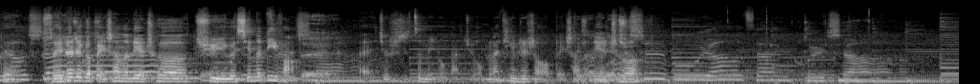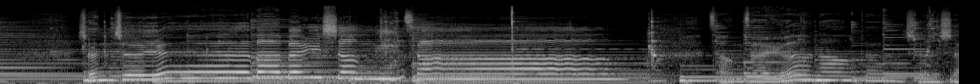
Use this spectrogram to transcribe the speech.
对，随着这个北上的列车去一个新的地方，对，哎，就是这么一种感觉。我们来听这首《北上的列列车》车。是不要再回想，趁着夜把悲伤隐，藏车厢。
